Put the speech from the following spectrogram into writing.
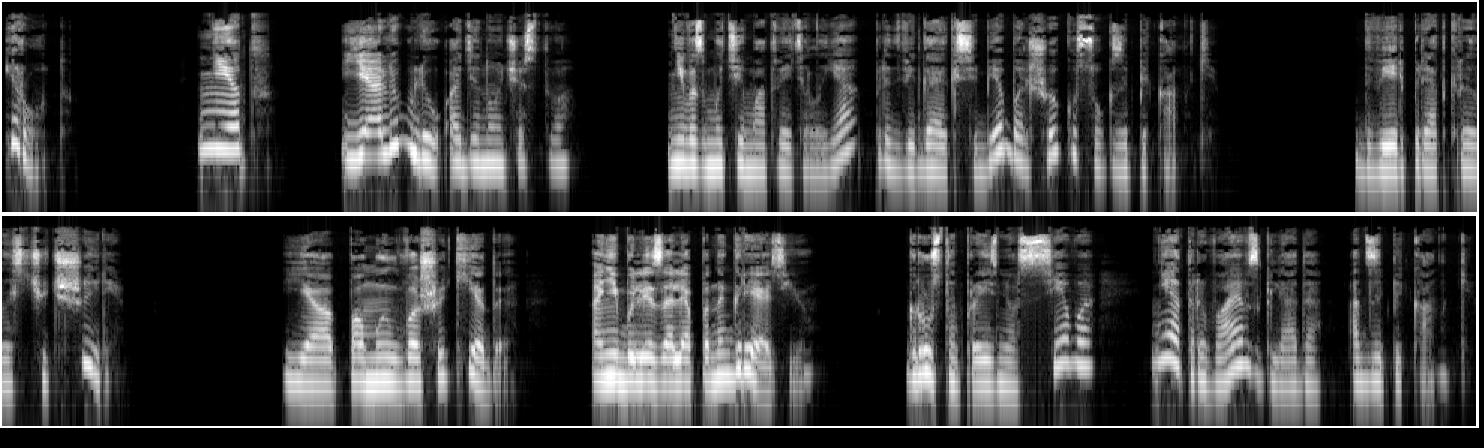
и рот. «Нет, я люблю одиночество», — невозмутимо ответила я, придвигая к себе большой кусок запеканки. Дверь приоткрылась чуть шире. «Я помыл ваши кеды. Они были заляпаны грязью», — грустно произнес Сева, не отрывая взгляда от запеканки.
